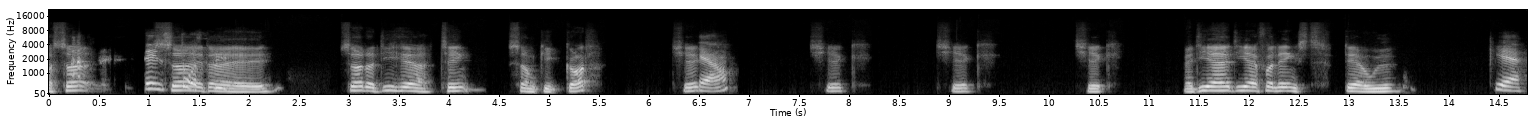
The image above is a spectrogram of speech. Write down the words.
og så, Det er så er der, øh, så er der de her ting, som gik godt. Tjek, Ja, tjek, tjek, tjek. Men de er, de er for længst derude, ja.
